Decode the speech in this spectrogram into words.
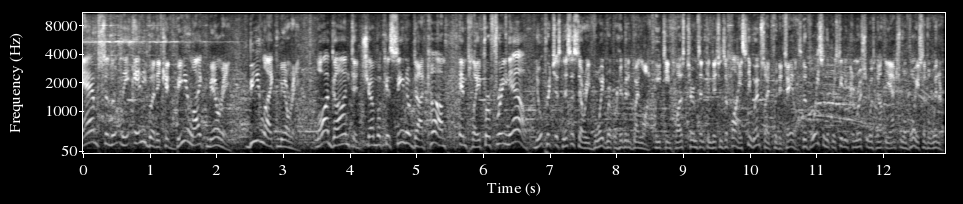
Absolutely anybody could be like Mary. Be like Mary. Log on to ChumbaCasino.com and play for free now. No purchase necessary. Void where prohibited by law. 18 plus terms and conditions apply. See website for details. The voice in the preceding commercial was not the actual voice of the winner.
